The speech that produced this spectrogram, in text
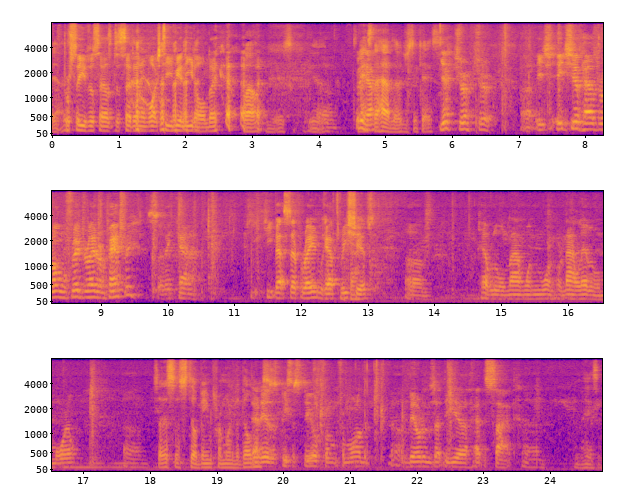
yeah, perceives us as to sit down and watch TV and eat all day. Well, it's, yeah. Um, It's nice anyhow, to have though, just in case. yeah, sure, sure. Uh, each, each shift has their own refrigerator and pantry, so they kinda keep, keep that separated. We have three Okay. shifts. Um, have a little nine-one-one or nine-eleven memorial. Um, So this is still being from one of the buildings? is a piece of steel from, from one of the uh, buildings at the, uh, at the site. Um, Amazing.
